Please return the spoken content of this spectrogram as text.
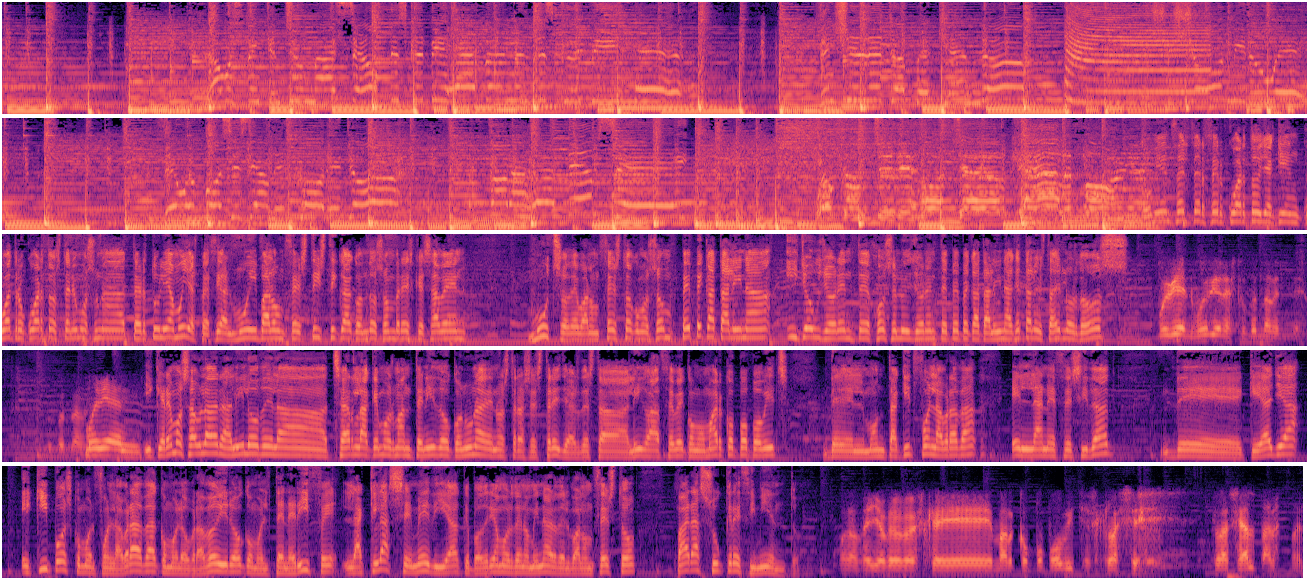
El tercer cuarto y aquí en cuatro cuartos tenemos una tertulia muy especial, muy baloncestística, con dos hombres que saben mucho de baloncesto, como son Pepe Catalina y Joe Llorente, José Luis Llorente, Pepe Catalina. ¿Qué tal estáis los dos? Muy bien, muy bien, estupendamente. estupendamente. Muy bien. Y queremos hablar al hilo de la charla que hemos mantenido con una de nuestras estrellas de esta liga ACB como Marco Popovich del Montaquit Fuenlabrada en la necesidad de que haya equipos como el Fuenlabrada, como el Obradoiro, como el Tenerife, la clase media que podríamos denominar del baloncesto para su crecimiento. Bueno, yo creo que es que Marco Popovic es clase clase alta, ¿no?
